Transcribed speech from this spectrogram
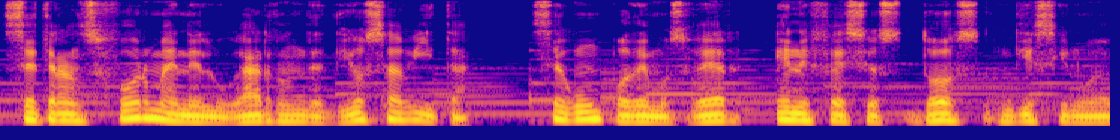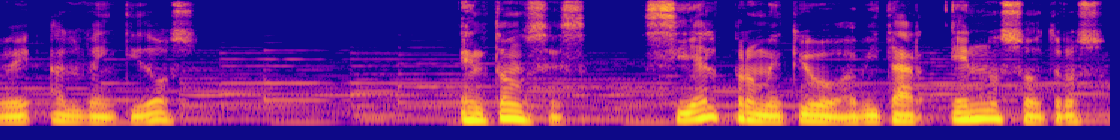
se transforma en el lugar donde Dios habita, según podemos ver en Efesios 2, 19 al 22. Entonces, si Él prometió habitar en nosotros,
